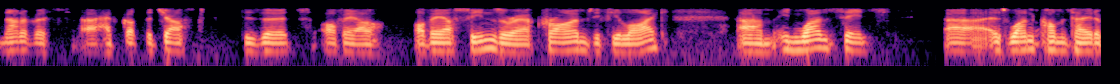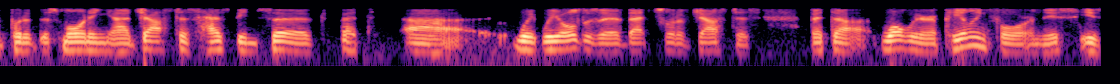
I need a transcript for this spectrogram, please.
none of us have got the just deserts of our of our sins or our crimes, if you like. Um, in one sense, uh, as one commentator put it this morning, justice has been served, but we, we, all deserve that sort of justice. But what we're appealing for in this is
